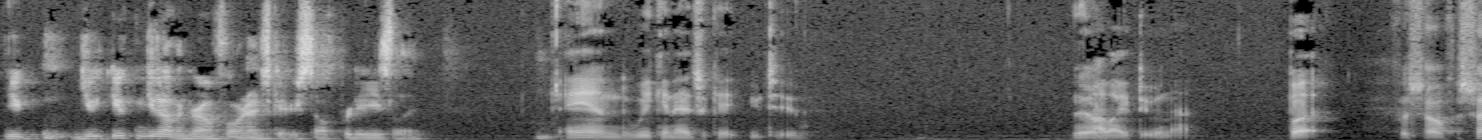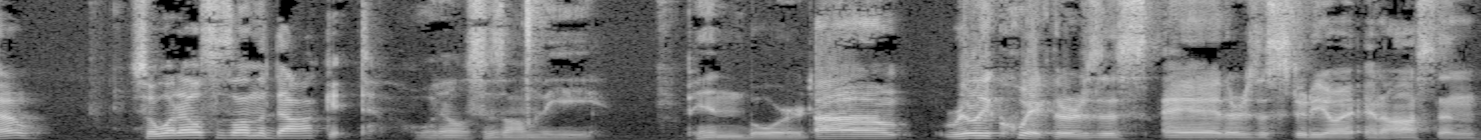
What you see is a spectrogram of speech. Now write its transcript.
you, you you can get on the ground floor and educate yourself pretty easily. and we can educate you too. Yeah. I like doing that. But For sure, for sure. so what else is on the docket? What else is on the pin board? Um, really quick, there's this uh, there's a studio in Austin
